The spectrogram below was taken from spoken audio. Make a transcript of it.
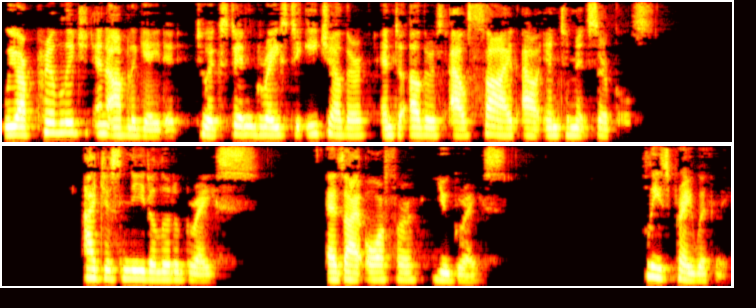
we are privileged and obligated to extend grace to each other and to others outside our intimate circles. I just need a little grace as I offer you grace. Please pray with me.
